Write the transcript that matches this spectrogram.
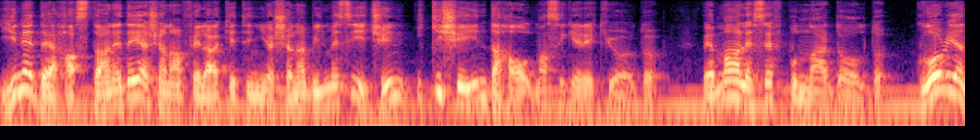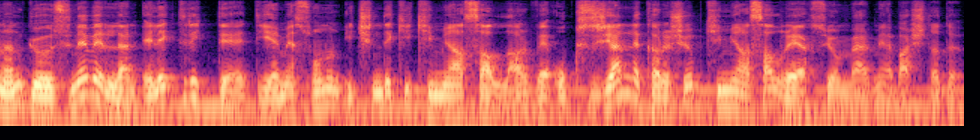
Yine de hastanede yaşanan felaketin yaşanabilmesi için iki şeyin daha olması gerekiyordu. Ve maalesef bunlar da oldu. Gloria'nın göğsüne verilen elektrik de DMSO'nun içindeki kimyasallar ve oksijenle karışıp kimyasal reaksiyon vermeye başladı.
